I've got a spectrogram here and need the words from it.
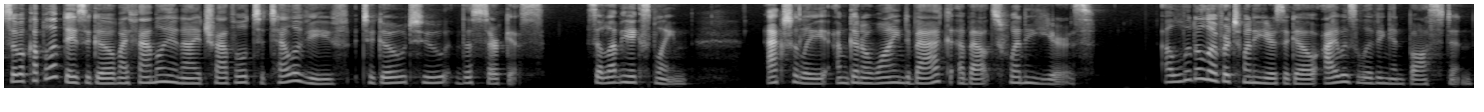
So, a couple of days ago, my family and I traveled to Tel Aviv to go to the circus. So, let me explain. Actually, I'm going to wind back about 20 years. A little over 20 years ago, I was living in Boston.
